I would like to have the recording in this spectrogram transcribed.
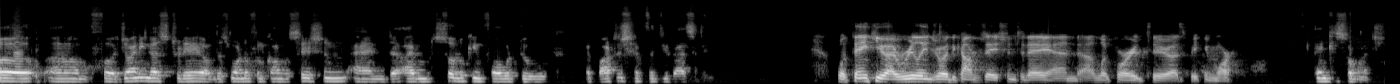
um, for joining us today on this wonderful conversation, and uh, I'm so looking forward to a partnership with Udacity. Well, thank you. I really enjoyed the conversation today, and I look forward to uh, speaking more. Thank you so much.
